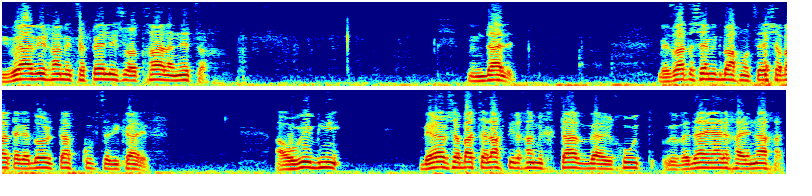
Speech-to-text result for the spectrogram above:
דברי אביך מצפה לישועתך לנצח. מ"ד בעזרת השם מטבח מוצאי שבת הגדול תקצ"א אהובי בני, בערב שבת שלחתי לך מכתב באריכות, ובוודאי היה לך לנחת.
